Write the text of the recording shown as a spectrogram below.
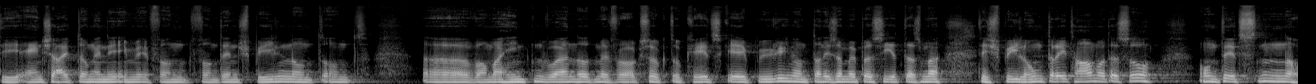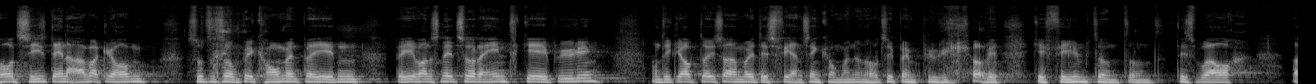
die Einschaltungen von, von den Spielen und, und äh, wenn wir hinten waren, hat meine Frau gesagt, okay, jetzt gehe ich bügeln und dann ist einmal passiert, dass wir das Spiel umdreht haben oder so und jetzt hat sie den Aberglauben sozusagen bekommen, bei jedem, bei wenn es nicht so rennt, gehe ich bügeln. Und ich glaube, da ist auch einmal das Fernsehen gekommen und hat sich beim Bügeln, glaube ich, gefilmt. Und, und das war auch äh,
